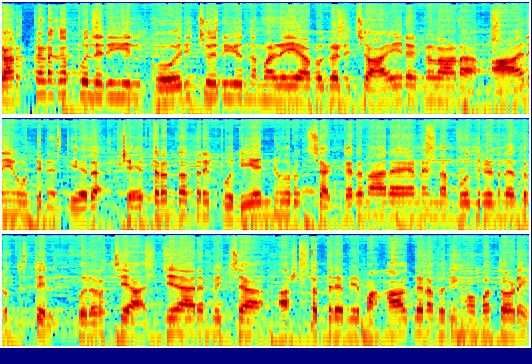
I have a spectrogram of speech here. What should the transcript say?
കർക്കടക പുലരിയിൽ കോരിച്ചൊരിയുന്ന മഴയെ അവഗണിച്ച് ആയിരങ്ങളാണ് ആനയൂട്ടിനെത്തിയത്. ക്ഷേത്രം തന്ത്രി പുലിയന്നൂർ ശങ്കരനാരായണൻ നമ്പൂതിരിയുടെ നേതൃത്വത്തിൽ പുലർച്ചെ അഞ്ചിന് ആരംഭിച്ച അഷ്ടദ്രവ്യ മഹാഗണപതി ഹോമത്തോടെ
